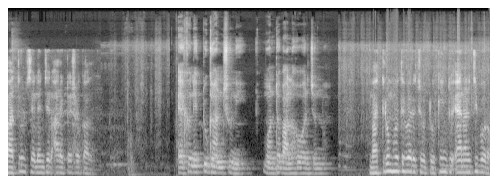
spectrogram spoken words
বাথরুম চ্যালেঞ্জের আরেকটা সকাল। এখন একটু গান শুনি মনটা ভালো হওয়ার জন্য। বাথরুম হতে পারে ছোট কিন্তু এনার্জি বড়।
